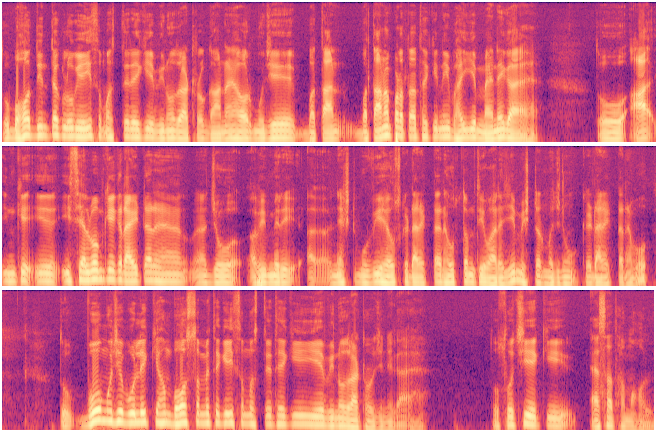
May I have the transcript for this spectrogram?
तो बहुत दिन तक लोग यही समझते रहे कि ये विनोद राठौर गाना है और मुझे बता बताना पड़ता था कि नहीं भाई ये मैंने गाया है। तो आ, इनके इस एल्बम के एक राइटर हैं जो अभी मेरी नेक्स्ट मूवी है उसके डायरेक्टर हैं उत्तम तिवारी जी मिस्टर मजनू के डायरेक्टर हैं वो। तो वो मुझे बोले कि हम बहुत समय तक यही समझते थे कि ये विनोद राठौर जी ने गाया है। तो सोचिए कि ऐसा था माहौल।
